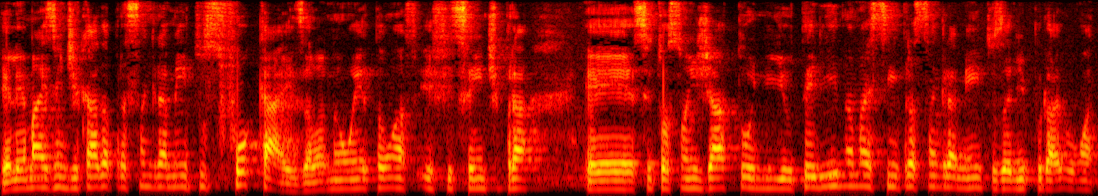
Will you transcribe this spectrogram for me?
Ela é mais indicada para sangramentos focais, ela não é tão eficiente para é, situações de atonia uterina, mas sim para sangramentos ali por uma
